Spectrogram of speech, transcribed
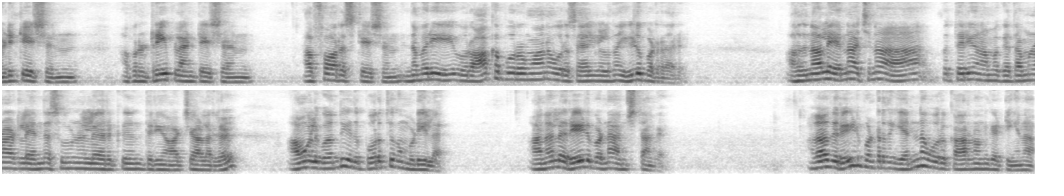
மெடிடேஷன் அப்புறம் ட்ரீ பிளான்டேஷன் அஃபாரஸ்டேஷன் இந்த மாதிரி ஒரு ஆக்கப்பூர்வமான ஒரு செயல்களில் தான் ஈடுபடுறாரு. அதனால என்ன ஆச்சுன்னா இப்போ தெரியும் நமக்கு தமிழ்நாட்டில் எந்த சூழ்நிலை இருக்குதுன்னு தெரியும் ஆட்சியாளர்கள். அவங்களுக்கு வந்து இது பொறுத்துக்க முடியல. அதனால் ரெய்டு பண்ண அனுப்பிச்சிட்டாங்க. அதாவது ரெய்டு பண்ணுறதுக்கு என்ன ஒரு காரணம்னு கேட்டிங்கன்னா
